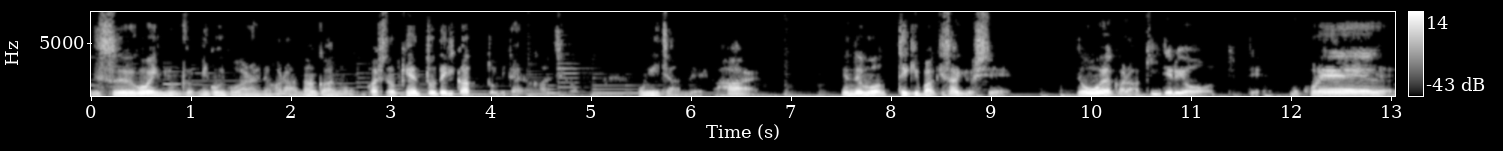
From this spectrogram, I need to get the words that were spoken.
で、すごいニコニコ笑いながら、なんかあの、昔のケント・デリカットみたいな感じのお兄ちゃんで、はい。でも、テキパキ作業して、で、大家から聞いてるよって言って、もうこれ、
